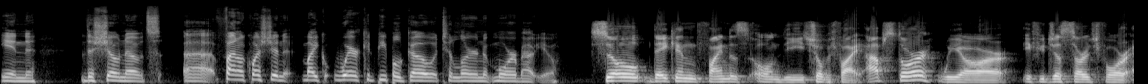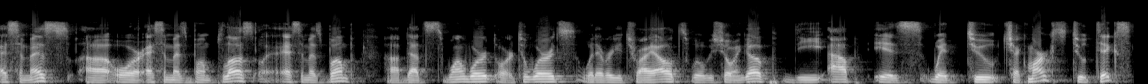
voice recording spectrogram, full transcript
in the show notes. Uh, final question, Mike, where could people go to learn more about you? So they can find us on the Shopify App Store. We are, if you just search for SMS uh, or SMS Bump Plus, SMS Bump, uh, that's one word or two words, whatever you try out will be showing up. The app is with two check marks, two ticks,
